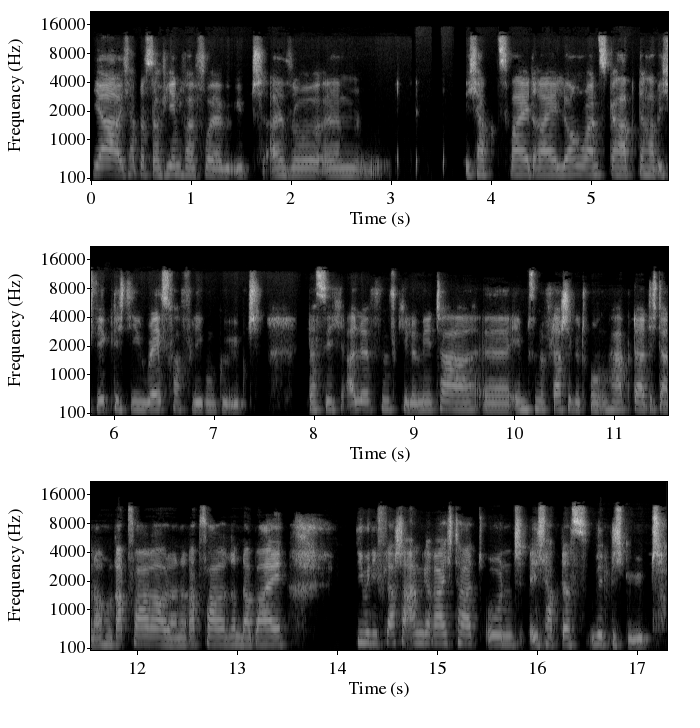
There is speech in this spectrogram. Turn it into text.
Ja, ich habe das auf jeden Fall vorher geübt. Also ähm, ich habe zwei, drei Longruns gehabt, da habe ich wirklich die Race-Verpflegung geübt, dass ich alle fünf Kilometer äh, eben so eine Flasche getrunken habe. Da hatte ich dann auch einen Radfahrer oder eine Radfahrerin dabei, die mir die Flasche angereicht hat und ich habe das wirklich geübt.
